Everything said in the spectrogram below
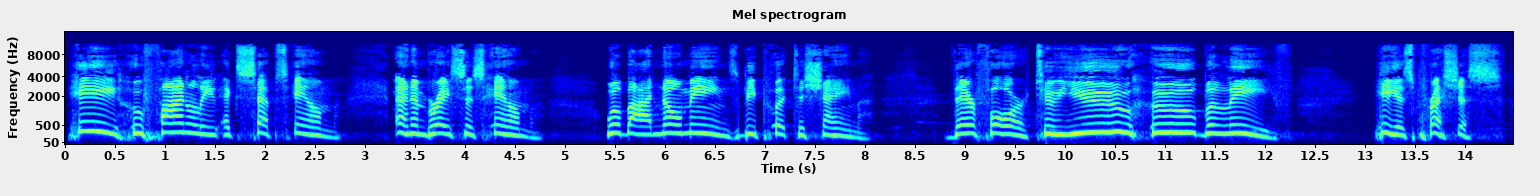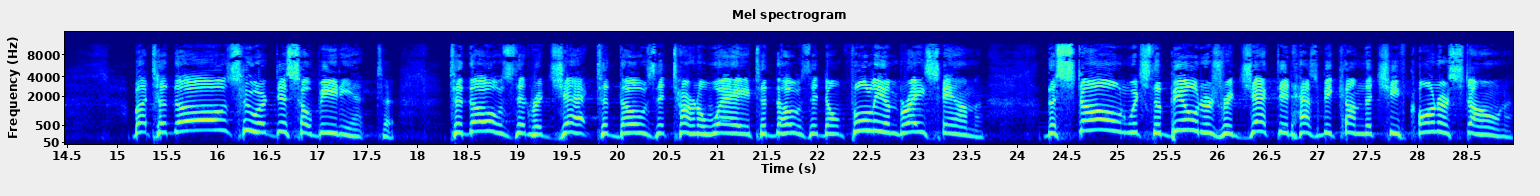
he who finally accepts him and embraces him will by no means be put to shame. Therefore, to you who believe, he is precious. But to those who are disobedient, to those that reject, to those that turn away, to those that don't fully embrace him, the stone which the builders rejected has become the chief cornerstone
